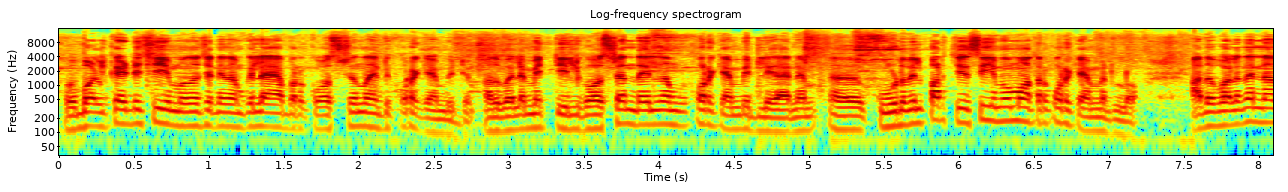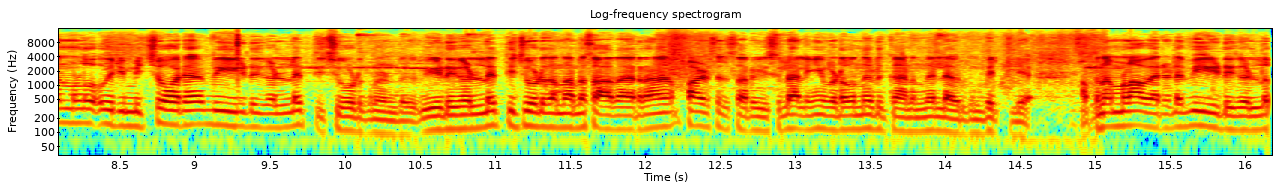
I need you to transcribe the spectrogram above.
അപ്പോൾ ബൾക്കായിട്ട് ചെയ്യുമ്പോൾ എന്ന് വെച്ചിട്ടുണ്ടെങ്കിൽ നമുക്ക് ലേബർ കോസ്റ്റ് നന്നായിട്ട് കുറയ്ക്കാൻ പറ്റും. അതുപോലെ മെറ്റീരിയൽ കോസ്റ്റ് എന്തായാലും നമുക്ക് കുറയ്ക്കാൻ പറ്റില്ല. കാരണം കൂടുതൽ പർച്ചേസ് ചെയ്യുമ്പോൾ മാത്രം കുറയ്ക്കാൻ പറ്റുള്ളൂ. അതുപോലെ തന്നെ നമ്മൾ ഒരുമിച്ച് ഓരോ വീടുകളിൽ എത്തിച്ചു കൊടുക്കുന്നുണ്ട്. വീടുകളിൽ എത്തിച്ചു കൊടുക്കാൻ പറഞ്ഞാൽ സാധാരണ പാഴ്സൽ സർവീസിലോ അല്ലെങ്കിൽ ഇവിടെ വന്ന് എടുക്കാനൊന്നും എല്ലാവർക്കും പറ്റില്ല. അപ്പോൾ നമ്മൾ അവരുടെ വീടുകളിൽ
